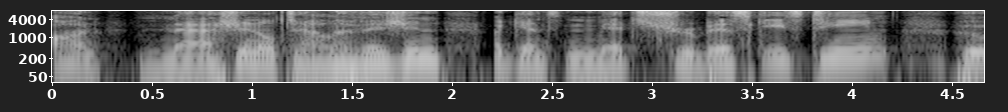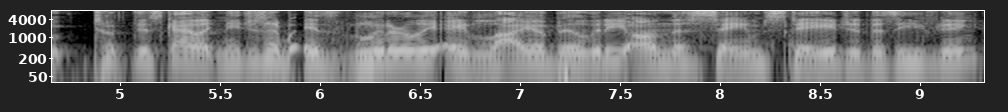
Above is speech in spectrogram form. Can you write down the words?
on national television against Mitch Trubisky's team, who took this guy, like Nate just said, is literally a liability on the same stage at this evening,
